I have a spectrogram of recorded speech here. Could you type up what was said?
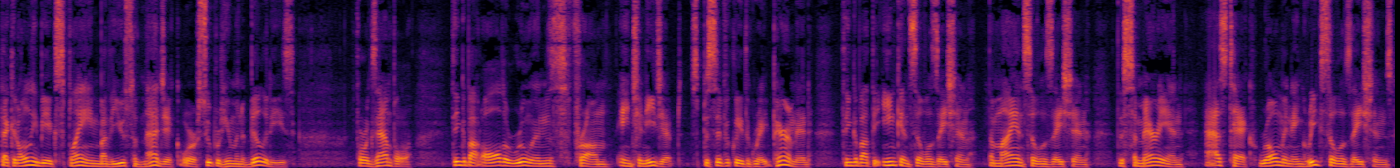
that could only be explained by the use of magic or superhuman abilities. For example, think about all the ruins from ancient Egypt, specifically the Great Pyramid. Think about the Incan civilization, the Mayan civilization, the Sumerian, Aztec, Roman, and Greek civilizations.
